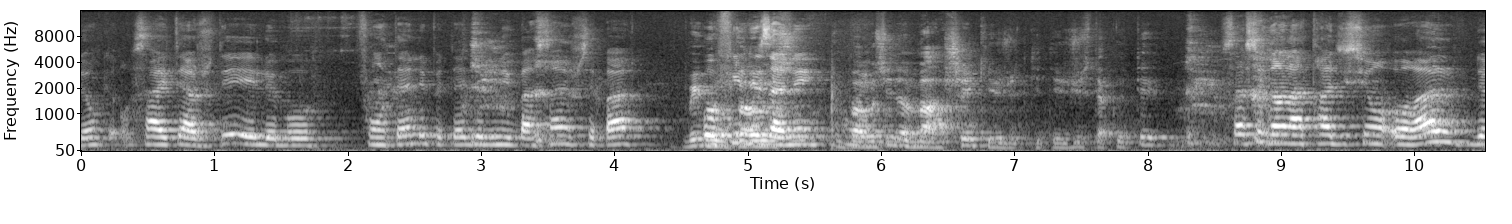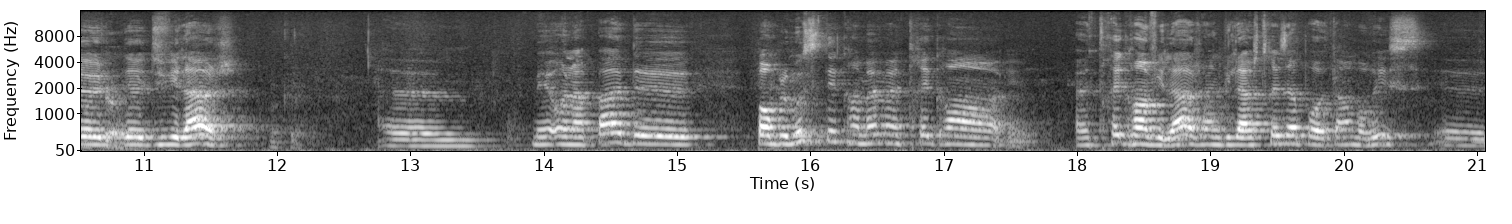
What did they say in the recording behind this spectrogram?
Donc, ça a été ajouté et le mot fontaine est peut-être devenu bassin, je ne sais pas. Oui, au fil des aussi- années, On parle oui. aussi d'un marché qui, est ju- qui était juste à côté. Ça, c'est dans la tradition orale de- Ok. de- du village. Euh, mais on n'a pas de. Pamplemousse, c'était quand même un très grand, un très grand village, un village très important, Maurice, euh,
